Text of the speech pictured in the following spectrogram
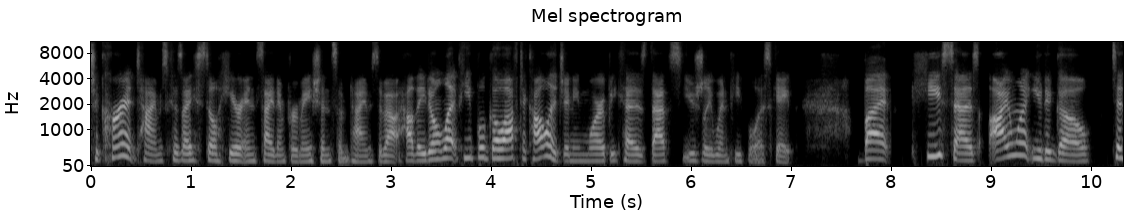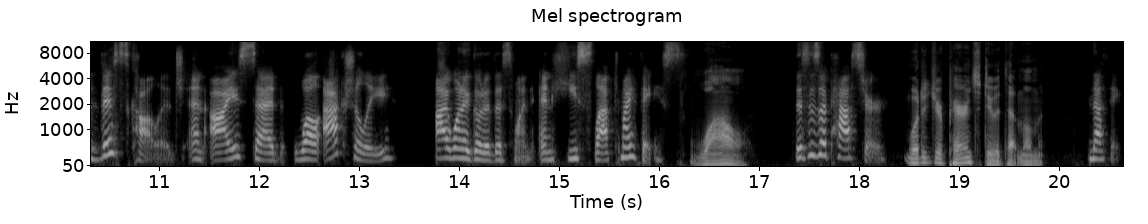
to current times because I still hear inside information sometimes about how they don't let people go off to college anymore because that's usually when people escape. But he says, I want you to go to this college. And I said, Well, actually, I want to go to this one. And he slapped my face. Wow. This is a pastor. What did your parents do at that moment? Nothing.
